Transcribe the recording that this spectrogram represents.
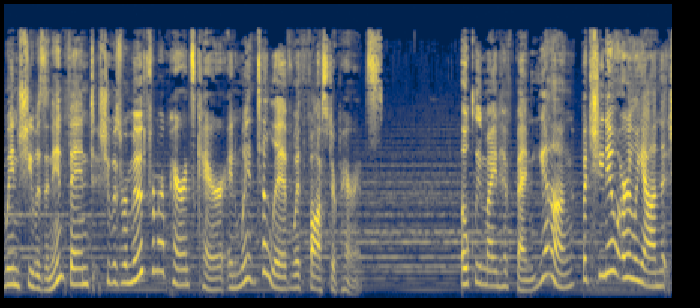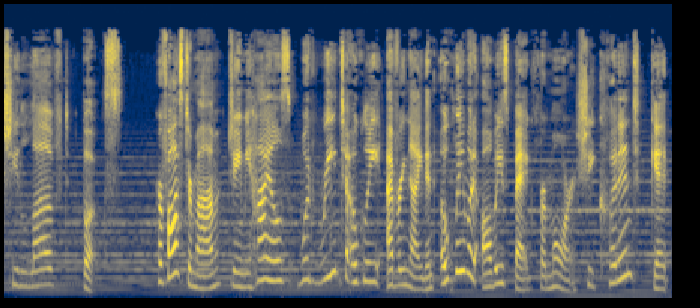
When she was an infant, she was removed from her parents' care and went to live with foster parents. Oakley might have been young, but she knew early on that she loved books. Her foster mom, Jamie Hiles, would read to Oakley every night, and Oakley would always beg for more. She couldn't get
